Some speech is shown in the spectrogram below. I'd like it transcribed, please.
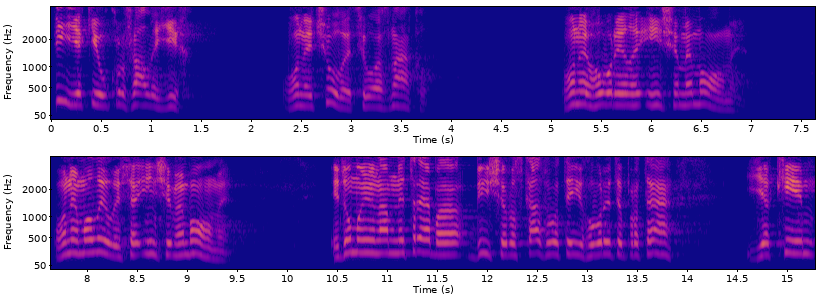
ті, які окружали їх, вони чули цю ознаку. Вони говорили іншими мовами. Вони молилися іншими мовами. І думаю, нам не треба більше розказувати і говорити про те, яким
